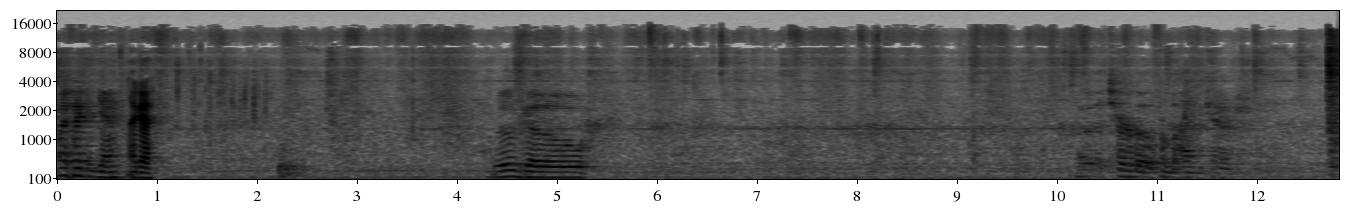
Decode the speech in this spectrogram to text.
My pick again. Okay. We'll go. Oh, a turbo from behind the couch.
